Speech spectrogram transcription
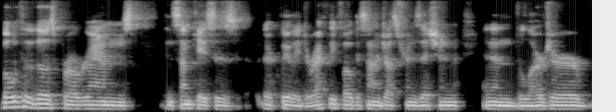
Both of those programs, in some cases, they're clearly directly focused on a just transition. And then the larger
